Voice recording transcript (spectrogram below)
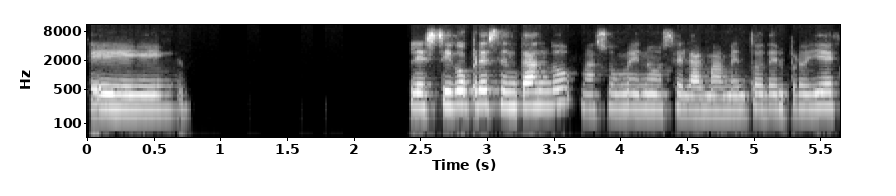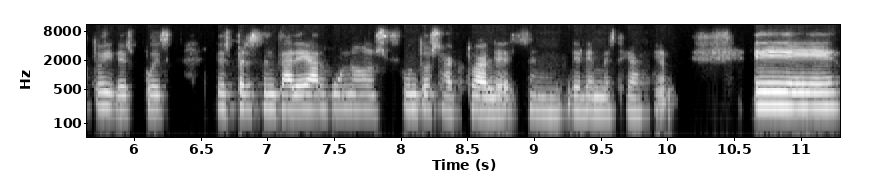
Eh, les sigo presentando más o menos el armamento del proyecto y después les presentaré algunos puntos actuales de la investigación. Eh,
